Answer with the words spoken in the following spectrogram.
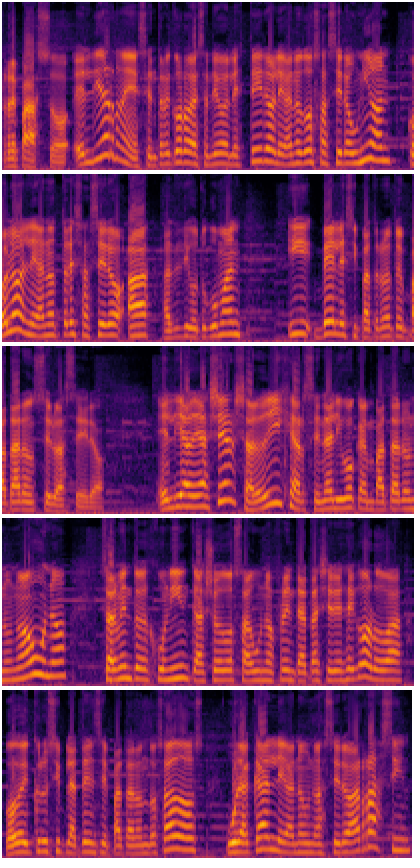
repaso. El viernes, Central Córdoba de Santiago del Estero le ganó 2 a 0 a Unión. Colón le ganó 3 a 0 a Atlético Tucumán. Y Vélez y Patronato empataron 0 a 0. El día de ayer, ya lo dije, Arsenal y Boca empataron 1 a 1. Sarmiento de Junín cayó 2 a 1 frente a Talleres de Córdoba. Godoy Cruz y Platense empataron 2 a 2. Huracán le ganó 1 a 0 a Racing.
